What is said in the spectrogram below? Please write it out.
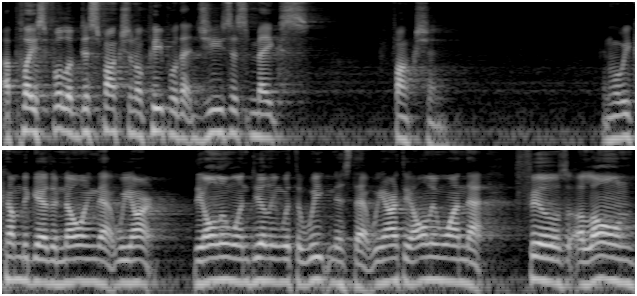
a place full of dysfunctional people that Jesus makes function. And when we come together knowing that we aren't the only one dealing with the weakness, that we aren't the only one that feels alone.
